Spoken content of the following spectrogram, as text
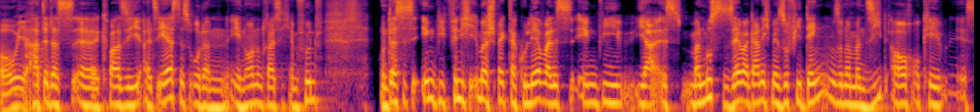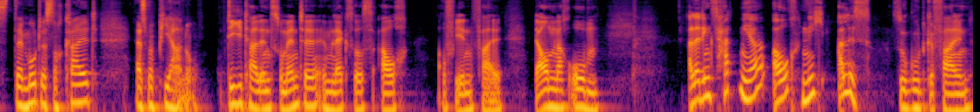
Oh ja. hatte das äh, quasi als erstes oder ein E E39 M5. Und das ist irgendwie, finde ich, immer spektakulär, weil es irgendwie, ja, ist, man muss selber gar nicht mehr so viel denken, sondern man sieht auch, okay, ist, der Motor ist noch kalt, erstmal Piano. Digitale Instrumente im Lexus auch auf jeden Fall Daumen nach oben. Allerdings hat mir auch nicht alles so gut gefallen.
